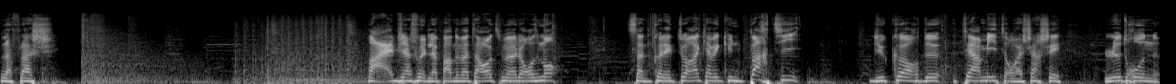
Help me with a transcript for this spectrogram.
La flash. Ouais, bien joué de la part de Matarox, mais malheureusement, Ça ne collectera qu'avec une partie du corps de Termite. On va chercher le drone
